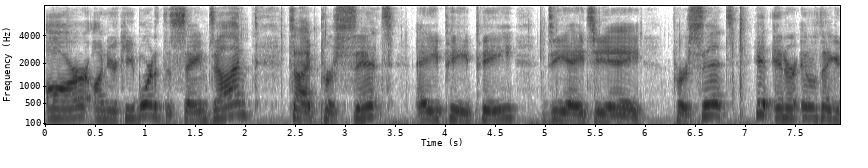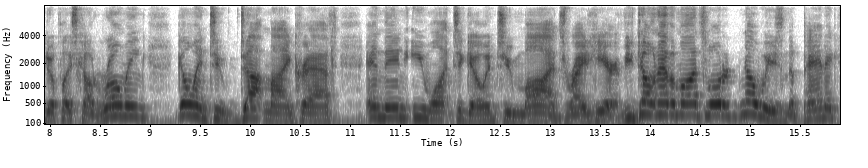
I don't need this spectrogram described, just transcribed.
R on your keyboard at the same time. Type percent A-P-P-D-A-T-A percent. Hit enter. It'll take you to a place called roaming. Go into minecraft and then you want to go into mods right here. If you don't have a mods folder no reason to panic.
